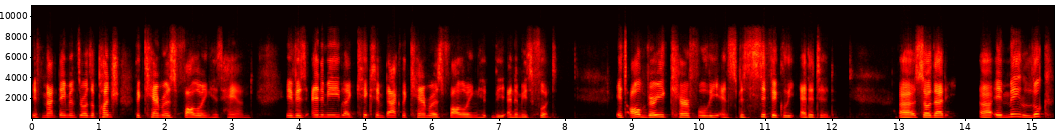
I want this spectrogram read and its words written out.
If Matt Damon throws a punch, the camera is following his hand. If his enemy like kicks him back, the camera is following the enemy's foot. It's all very carefully and specifically edited uh, so that uh, it may look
